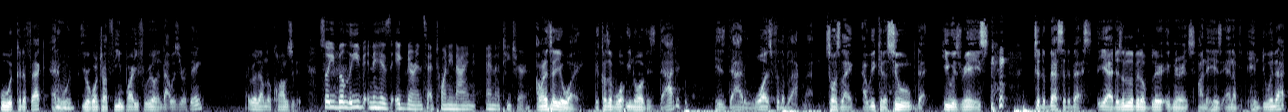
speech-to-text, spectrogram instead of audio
who it could affect, and Mm-hmm. it would, you were going to a theme party for real, and that was your thing, I really have no qualms with it. So you believe in his ignorance at 29 and a teacher. I want to tell you why. Because of what we know of his dad, his dad was for the black man. So it's like, and we can assume that he was raised to the best of the best. Yeah, there's a little bit of blurred ignorance on his end of him doing that.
